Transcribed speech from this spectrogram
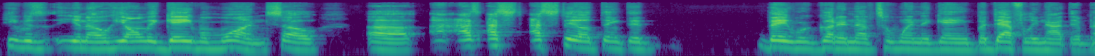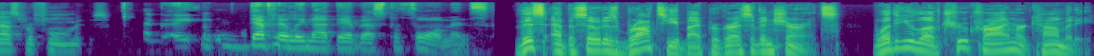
he was, you know, he only gave them one. So uh, I, I, I still think that they were good enough to win the game, but definitely not their best performance. Definitely not their best performance. This episode is brought to you by Progressive Insurance. Whether you love true crime or comedy,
